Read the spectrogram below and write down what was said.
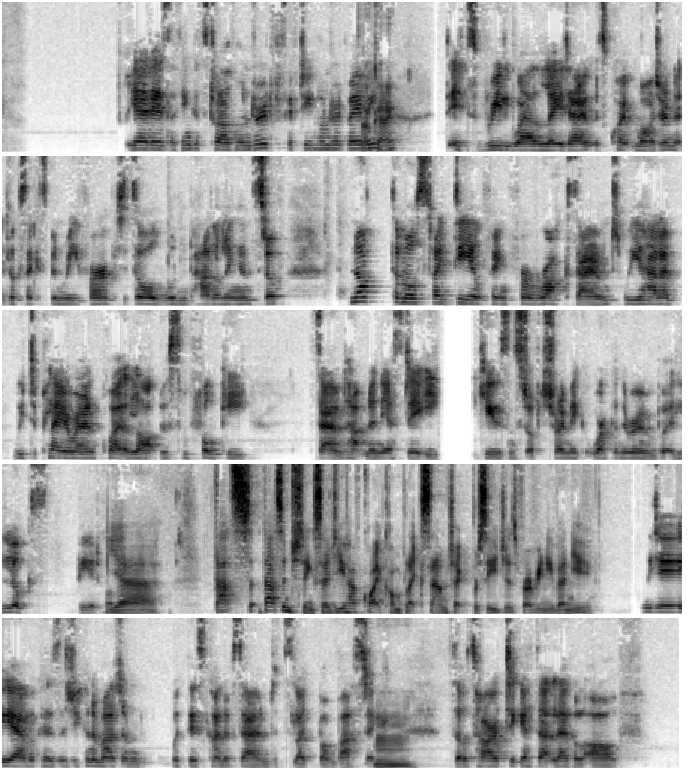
Yeah, it is. I think it's 1200, 1500 maybe. Okay it's really well laid out. It's quite modern. It looks like it's been refurbed. It's all wooden paneling and stuff. Not the most ideal thing for rock sound. We had a we had to play around quite a lot. There was some funky sound happening yesterday, EQs and stuff to try and make it work in the room, but it looks beautiful. Yeah. That's that's interesting. So do you have quite complex sound check procedures for every new venue? We do, yeah, because as you can imagine with this kind of sound it's like bombastic. Mm. So it's hard to get that level of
